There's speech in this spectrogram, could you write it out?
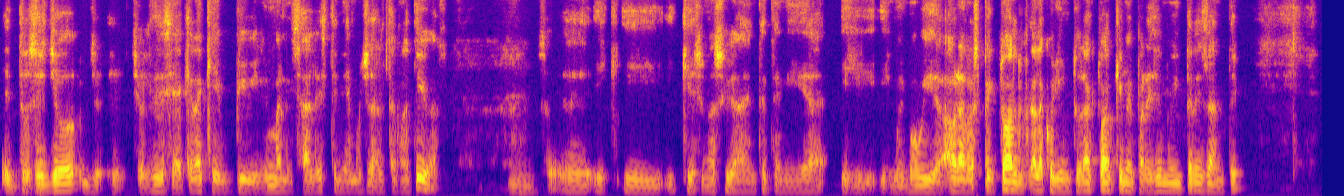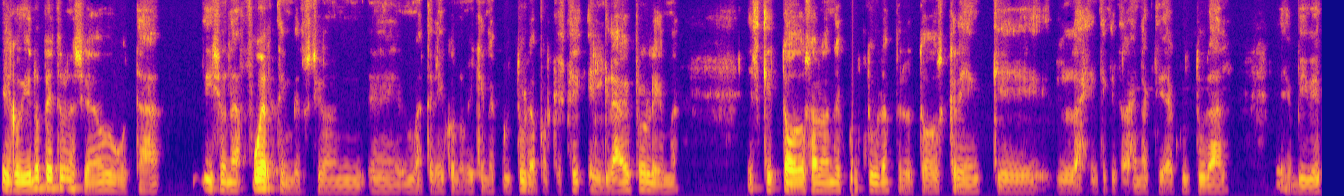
entonces yo, yo, les decía que era que vivir en Manizales tenía muchas alternativas mm. eh, y, que es una ciudad entretenida y, muy movida. Ahora, respecto a, la coyuntura actual que me parece muy interesante, el gobierno Petro en la ciudad de Bogotá hizo una fuerte inversión en materia económica y en la cultura, porque es que el grave problema es que todos hablan de cultura, pero todos creen que la gente que trabaja en la actividad cultural eh, vive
